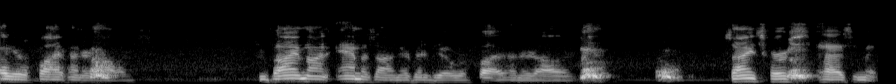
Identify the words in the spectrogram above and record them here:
over five hundred dollars. If you buy them on Amazon, they're going to be over five hundred dollars. Science First has them at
